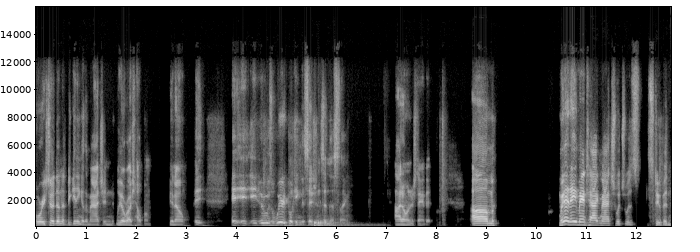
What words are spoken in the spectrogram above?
or he should have done at the beginning of the match, and Lio Rush help him. You know, it, it, it, it was weird booking decisions in this thing. I don't understand it. Um, we had an eight man tag match, which was stupid.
